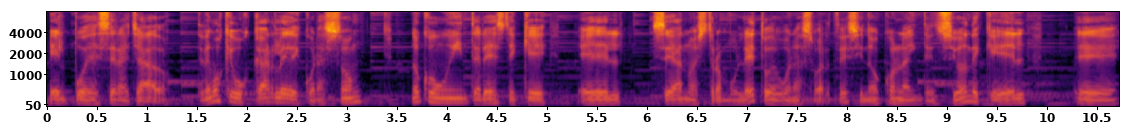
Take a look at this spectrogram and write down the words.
Él puede ser hallado. Tenemos que buscarle de corazón, no con un interés de que Él sea nuestro amuleto de buena suerte, sino con la intención de que Él, eh,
